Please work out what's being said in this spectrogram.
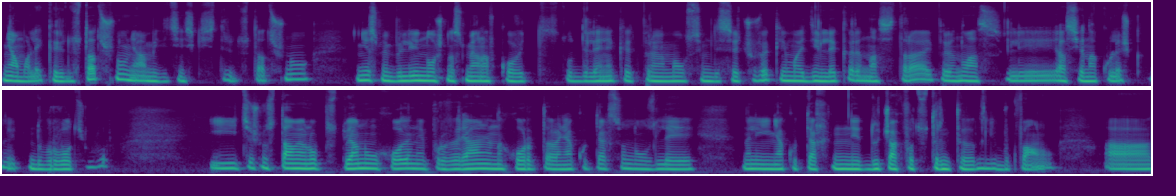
Няма лекари достатъчно, няма медицински сестри достатъчно. Ние сме били нощна смяна в COVID отделение, където примерно има 80 човека, има един лекар, една сестра и примерно аз или аз и една колежка, нали, доброволци говоря. И всъщност там е едно постоянно ходене, проверяване на хората, някои от тях са много зле, нали, някои от тях не дочакват сутринта, нали, буквално. А,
